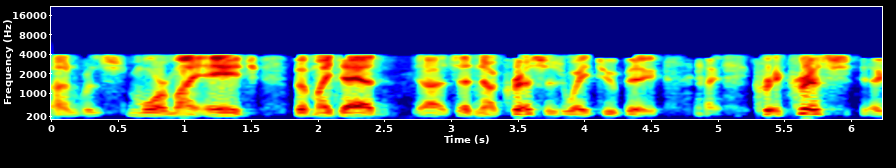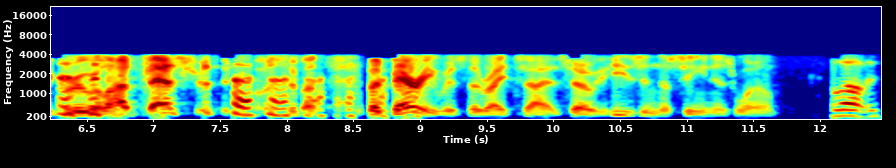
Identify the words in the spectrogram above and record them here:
son, was more my age, but my dad uh, said, "No, Chris is way too big. Chris grew a lot faster than most of us, but Barry was the right size, so he's in the scene as well." Well, it was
